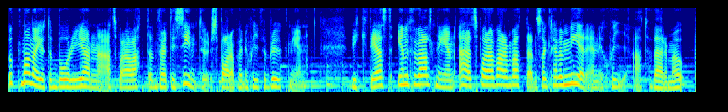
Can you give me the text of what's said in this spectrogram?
uppmanar göteborgarna att spara vatten för att i sin tur spara på energiförbrukningen. Viktigast enligt förvaltningen är att spara varmvatten som kräver mer energi att värma upp.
